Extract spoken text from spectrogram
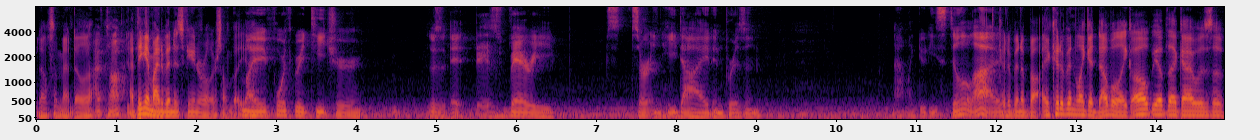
Nelson Mandela. I've talked to I think it might have been his funeral or something. But yeah. My fourth grade teacher is, it is very certain he died in prison. I'm like, dude, he's still alive. could have been about. It could have been like a double. Like, oh, yep, that guy was a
